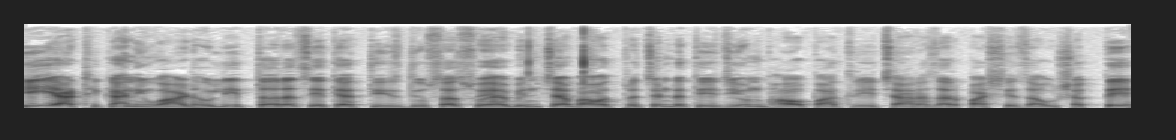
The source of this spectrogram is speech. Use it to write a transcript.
ही या ठिकाणी वाढवली तरच येत्या तीस दिवसात सोयाबीनच्या भावात प्रचंड तेजी येऊन भाव पातळी चार हजार पाचशे जाऊ शकते.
